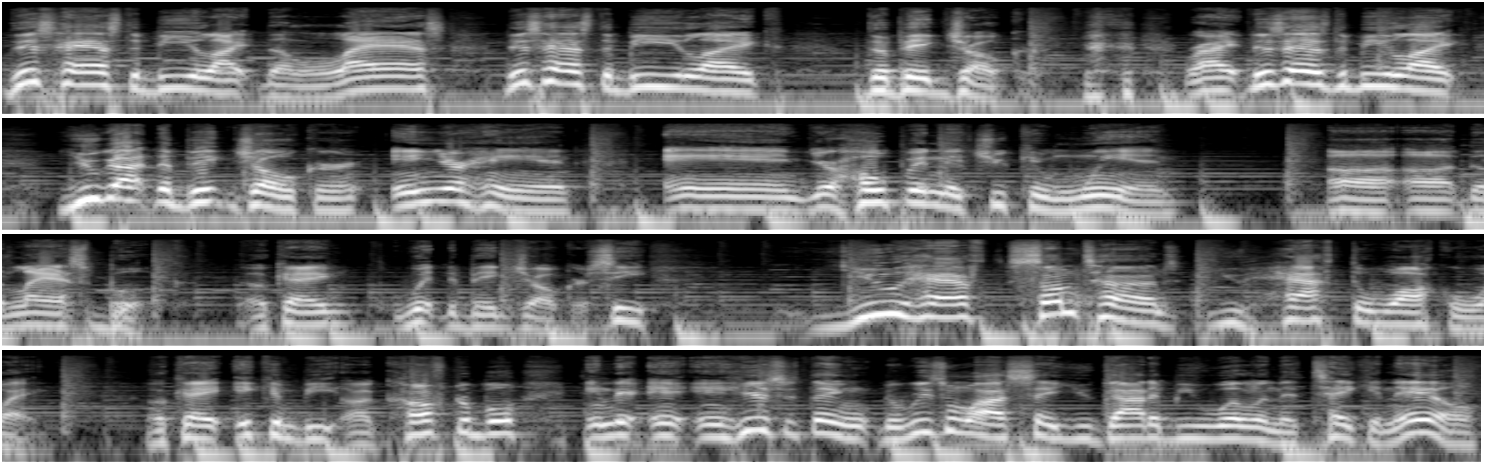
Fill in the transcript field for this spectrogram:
This has to be like the last, this has to be like the big joker, right? This has to be like you got the big joker in your hand and you're hoping that you can win uh, uh, the last book, okay, with the big joker. See, you have sometimes you have to walk away okay? It can be uncomfortable. And, and, and here's the thing. The reason why i say you got to be willing to take an l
